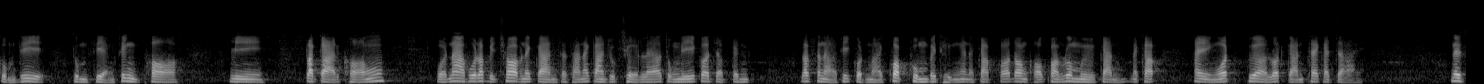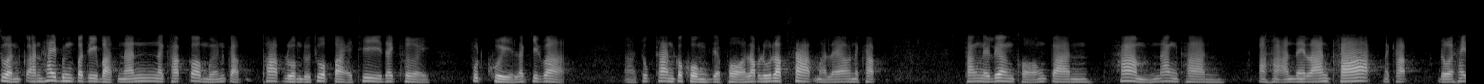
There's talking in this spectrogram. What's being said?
กลุ่มที่สุ่มเสี่ยง ซึ่งพอมีประกาศของหัวหน้าผู้รับผิดชอบในการสถานการณ์ฉุกเฉินแล้ว ตรงนี้ก็จะเป็น ลักษณะที่กฎหมายควบคุมไปถึงนะครับ ก็ต้องขอความร่วมมือกันนะครับ ให้งดเพื่อลดการแพร่กระจาย ในส่วนการให้บึงปฏิบัตินั้นนะครับ ก็เหมือนกับภาพรวมโดยทั่วไปที่ได้เคยพูดคุย และคิดว่าทุกท่านก็คงจะพอรับรู้รับทราบมาแล้วนะครับ ทั้งในเรื่องของการห้ามนั่งทานอาหารในร้านค้านะครับ โดยให้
